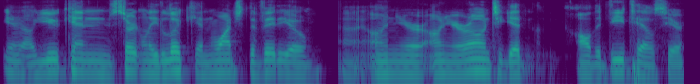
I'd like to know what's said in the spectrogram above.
you know you can certainly look and watch the video uh, on your on your own to get all the details here.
